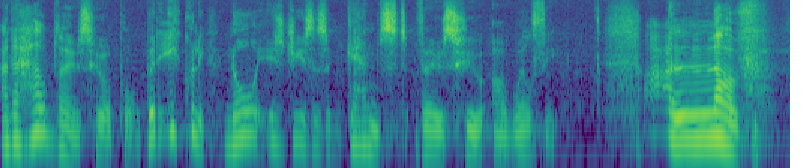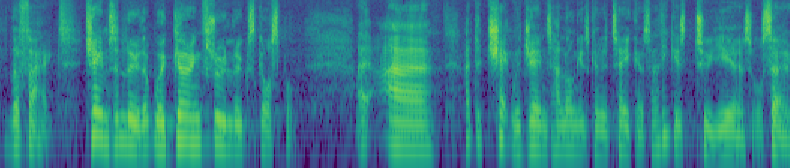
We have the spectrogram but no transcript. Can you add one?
and to help those who are poor. But equally, nor is Jesus against those who are wealthy. I love the fact, James and Lou, that we're going through Luke's gospel. I, I had to check with James how long it's going to take us. I think it's two years or so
